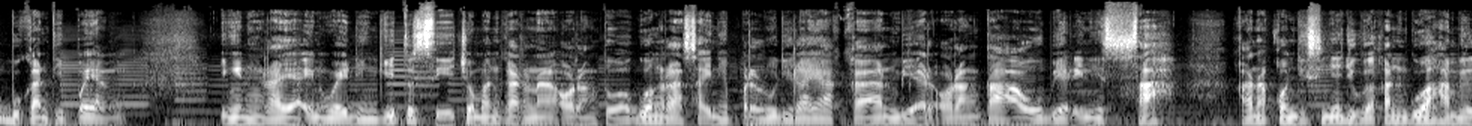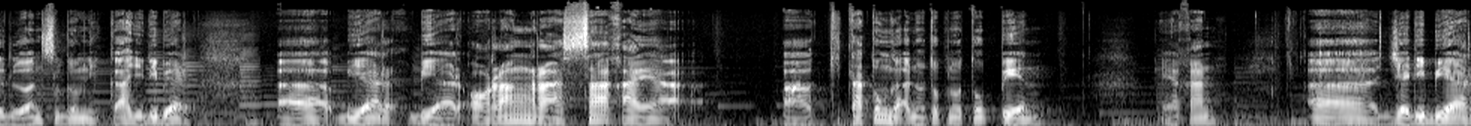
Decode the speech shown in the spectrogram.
bukan tipe yang ingin ngerayain wedding gitu sih cuman karena orang tua gue ngerasa ini perlu dirayakan biar orang tahu biar ini sah karena kondisinya juga kan gue hamil duluan sebelum nikah. Jadi biar uh, biar biar orang ngerasa kayak uh, kita tuh nggak nutup nutupin ya kan? Uh, jadi biar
